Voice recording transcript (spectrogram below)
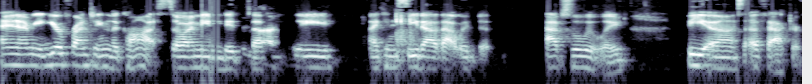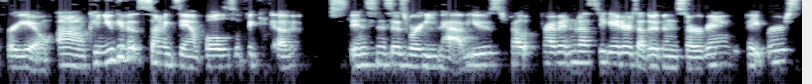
and i mean you're fronting the cost so i mean it's exactly. definitely i can see that that would absolutely be a, a factor for you um, can you give us some examples of, of instances where you have used private investigators other than serving papers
